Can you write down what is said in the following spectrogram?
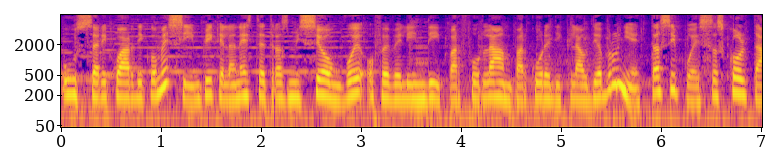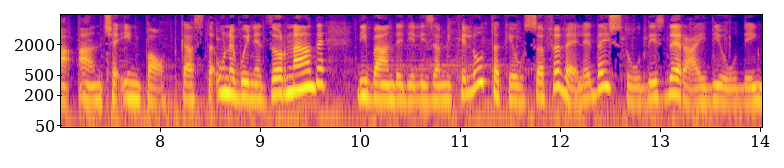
Us ricordi come sempre che la nostra trasmissione Voi o Fevelin di par Furlan par cure di Claudia Brugnetta si può ascoltare anche in podcast. Una buone giornate di bande di Elisa Michelutta che us fevele dai studi de Rai di Udin.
